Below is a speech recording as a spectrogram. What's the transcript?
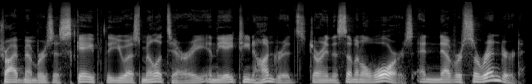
Tribe members escaped the U.S. military in the 1800s during the Seminole Wars and never surrendered.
